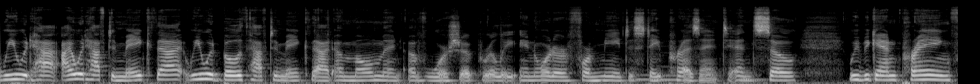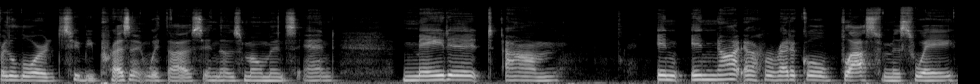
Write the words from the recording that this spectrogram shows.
we would have. I would have to make that. We would both have to make that a moment of worship, really, in order for me to stay mm-hmm. present. And so, we began praying for the Lord to be present with us in those moments, and made it. Um, in in not a heretical blasphemous way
